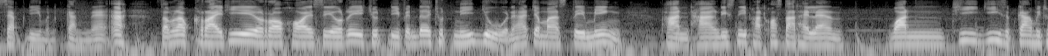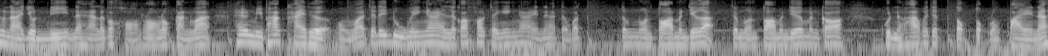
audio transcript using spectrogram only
แซบดีเหมือนกันนะอะสำหรับใครที่รอคอยซีรีส์ชุด Defender ชุดนี้อยู่นะฮะ จะมาสตรีมมิ่งผ่านทาง Disney Plus Hotstar Thailand วันที่ 29 มิถุนายนนี้นะฮะ แล้วก็ขอร้องแล้วกันว่าให้มันมีภาคไทยเถอะ ผมว่าจะได้ดูง่ายๆ แล้วก็เข้าใจง่ายๆนะฮะ แต่ว่าจำนวนตอนมันเยอะอะจำนวนตอนมันเยอะมันก็คุณภาพก็จะตกตกลงไปนะ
